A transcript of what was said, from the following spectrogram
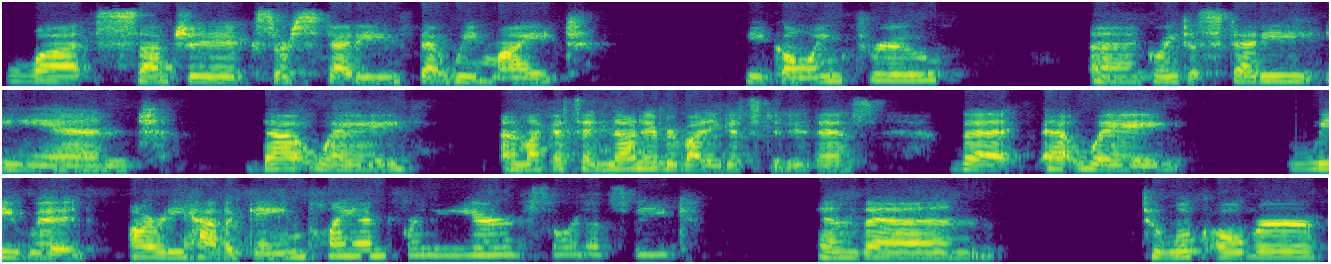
what subjects or studies that we might be going through, uh, going to study. And that way, and like I said, not everybody gets to do this, but that way we would already have a game plan for the year, sort of speak. And then to look over,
